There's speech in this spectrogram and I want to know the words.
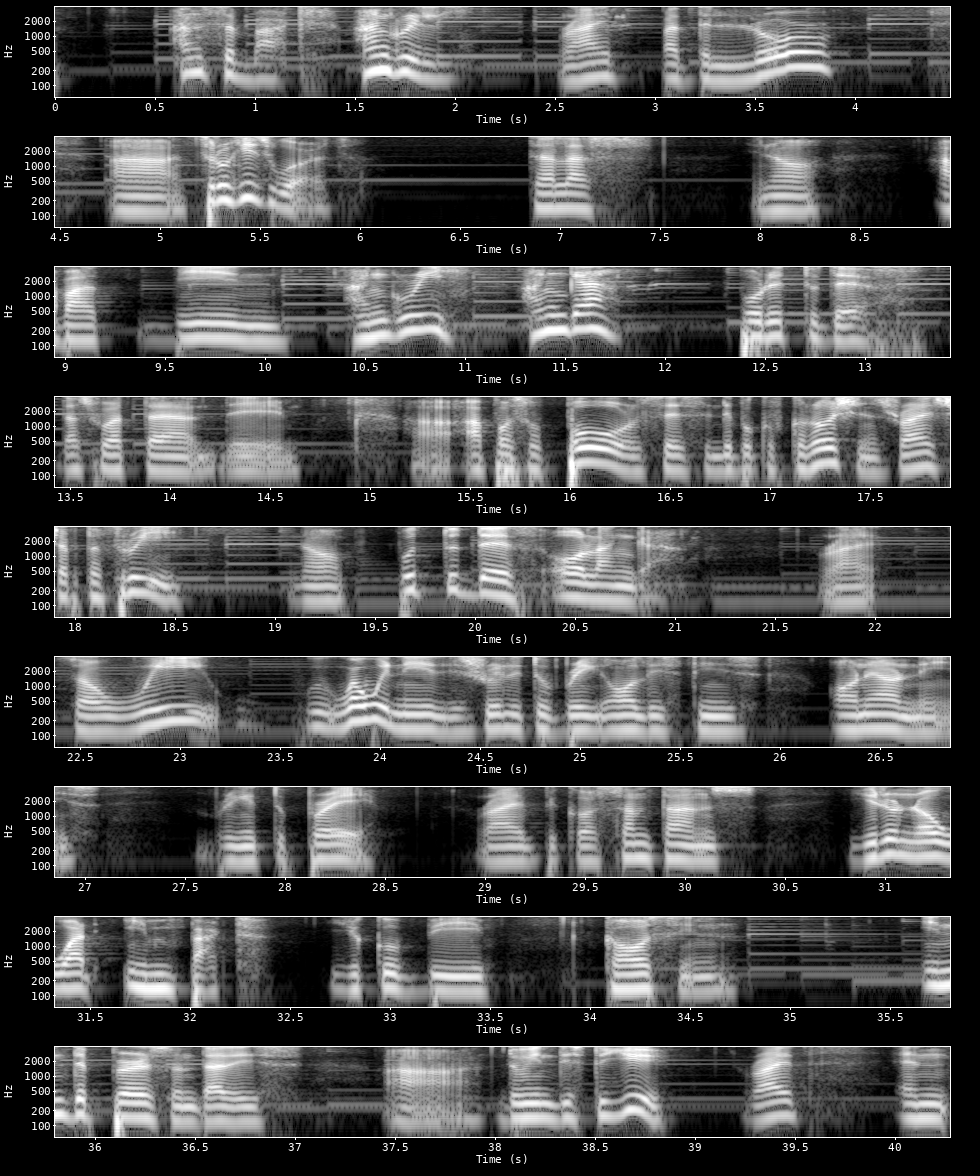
answer back angrily, right? But the Lord, uh, through His Word, tell us, you know, about being angry, anger, put it to death. That's what uh, the uh, Apostle Paul says in the book of Colossians, right? Chapter 3, you know, put to death all anger, right? So we what we need is really to bring all these things on our knees, bring it to pray, right? Because sometimes you don't know what impact you could be causing in the person that is uh, doing this to you, right? And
